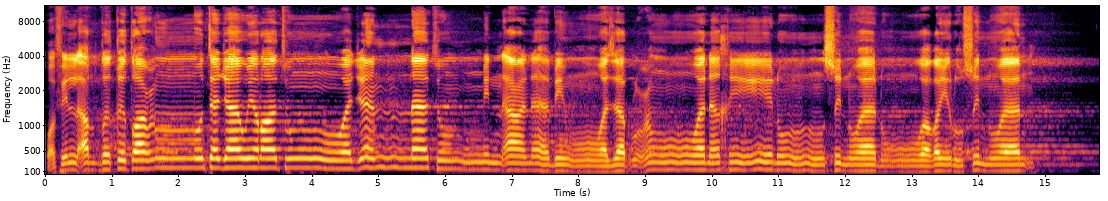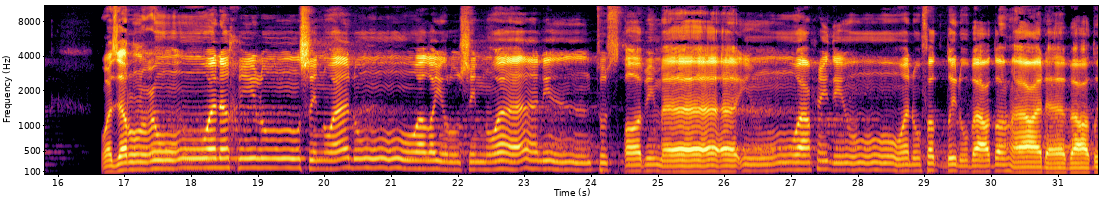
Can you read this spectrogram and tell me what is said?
وفي الأرض قطع متجاورات وجنات من أعناب وزرع ونخيل صنوان وغير صنوان وزرع ونخيل صنوان وغير صنوان تسقى بماء واحد ونفضل بعضها على بعض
